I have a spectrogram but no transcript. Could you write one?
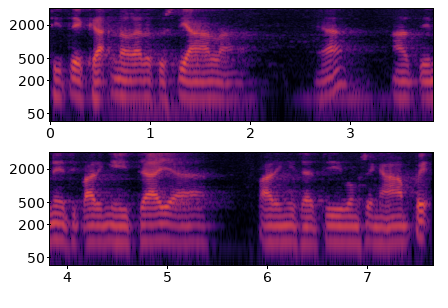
ditegakno karo Gusti Allah ya artine diparingi hidayah paringi dadi wong sing apik.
